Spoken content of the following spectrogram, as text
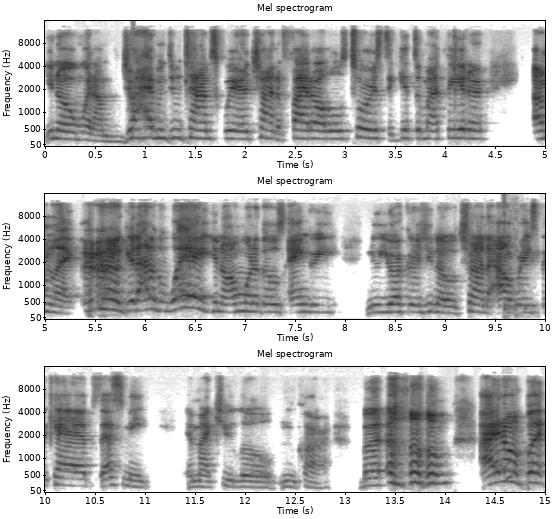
you know, when I'm driving through Times Square trying to fight all those tourists to get to my theater, I'm like, get out of the way. You know, I'm one of those angry New Yorkers, you know, trying to outrace the cabs. That's me in my cute little new car. But um, I don't, but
